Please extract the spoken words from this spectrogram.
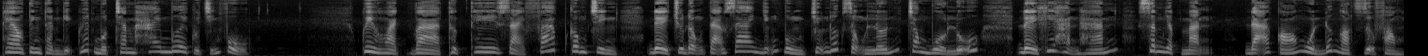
theo tinh thần nghị quyết 120 của chính phủ quy hoạch và thực thi giải pháp công trình để chủ động tạo ra những vùng trữ nước rộng lớn trong mùa lũ để khi hạn hán, xâm nhập mặn đã có nguồn nước ngọt dự phòng.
